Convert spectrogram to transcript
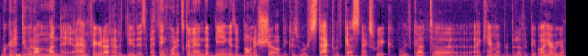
we're going to do it on Monday, and I haven't figured out how to do this. I think what it's going to end up being is a bonus show because we're stacked with guests next week. We've got, uh, I can't remember, but other people. Oh, here we go.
